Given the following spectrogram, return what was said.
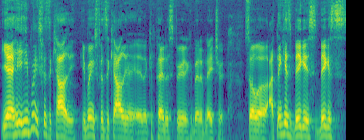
Yeah, he, he brings physicality. He brings physicality and, and a competitive spirit, a competitive nature. So uh, I think his biggest biggest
